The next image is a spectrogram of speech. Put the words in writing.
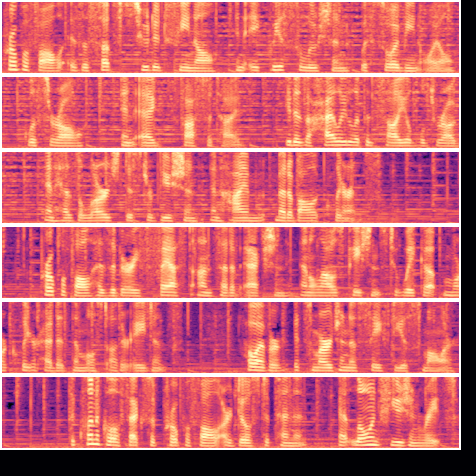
Propofol is a substituted phenol in aqueous solution with soybean oil, glycerol, and egg phosphatide. It is a highly lipid soluble drug and has a large distribution and high metabolic clearance. Propofol has a very fast onset of action and allows patients to wake up more clear headed than most other agents. However, its margin of safety is smaller. The clinical effects of propofol are dose dependent. At low infusion rates,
